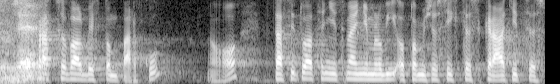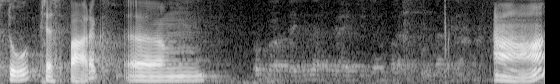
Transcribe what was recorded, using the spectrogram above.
Dobře, pracoval by v tom parku. No. Ta situace nicméně mluví o tom, že si chce zkrátit cestu přes park. Um, a,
